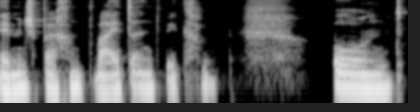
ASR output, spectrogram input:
dementsprechend weiterentwickeln. Und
